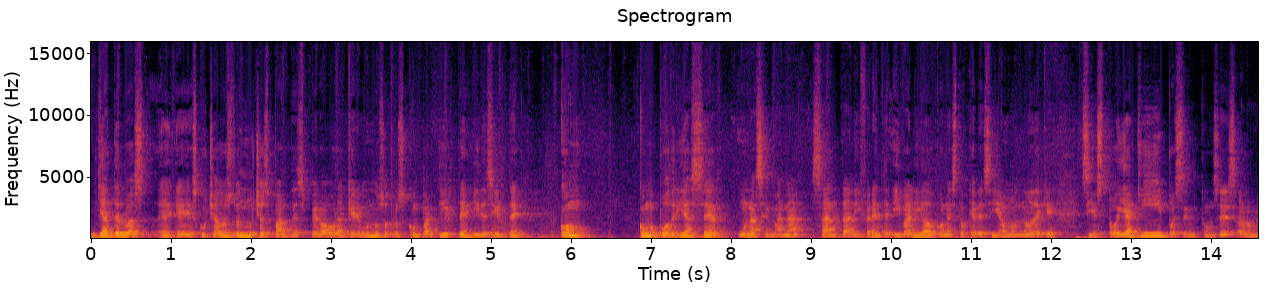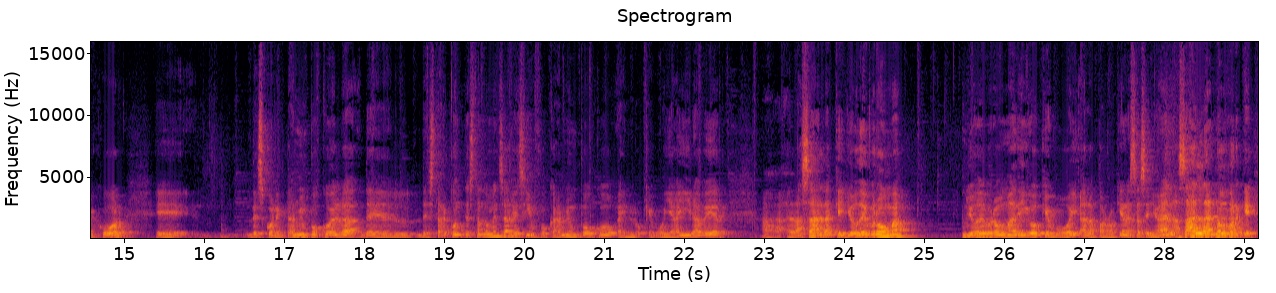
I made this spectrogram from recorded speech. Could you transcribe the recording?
Ya te lo has eh, eh, escuchado esto en muchas partes, pero ahora queremos nosotros compartirte y decirte cómo, cómo podría ser una Semana Santa diferente. Y va ligado con esto que decíamos, ¿no? De que si estoy aquí, pues entonces a lo mejor eh, desconectarme un poco de, estar contestando mensajes y enfocarme un poco en lo que voy a ir a ver a la sala, que yo de broma yo de broma digo que voy a la parroquia Nuestra Señora de la Sala, ¿no? Porque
